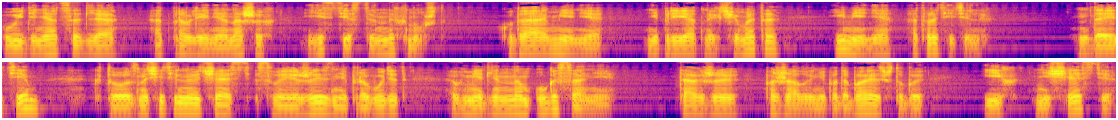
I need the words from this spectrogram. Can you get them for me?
уединяться для отправления наших естественных нужд, куда менее неприятных, чем это, и менее отвратительных. Да и тем, кто значительную часть своей жизни проводит в медленном угасании, также, пожалуй, не подобает, чтобы их несчастье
